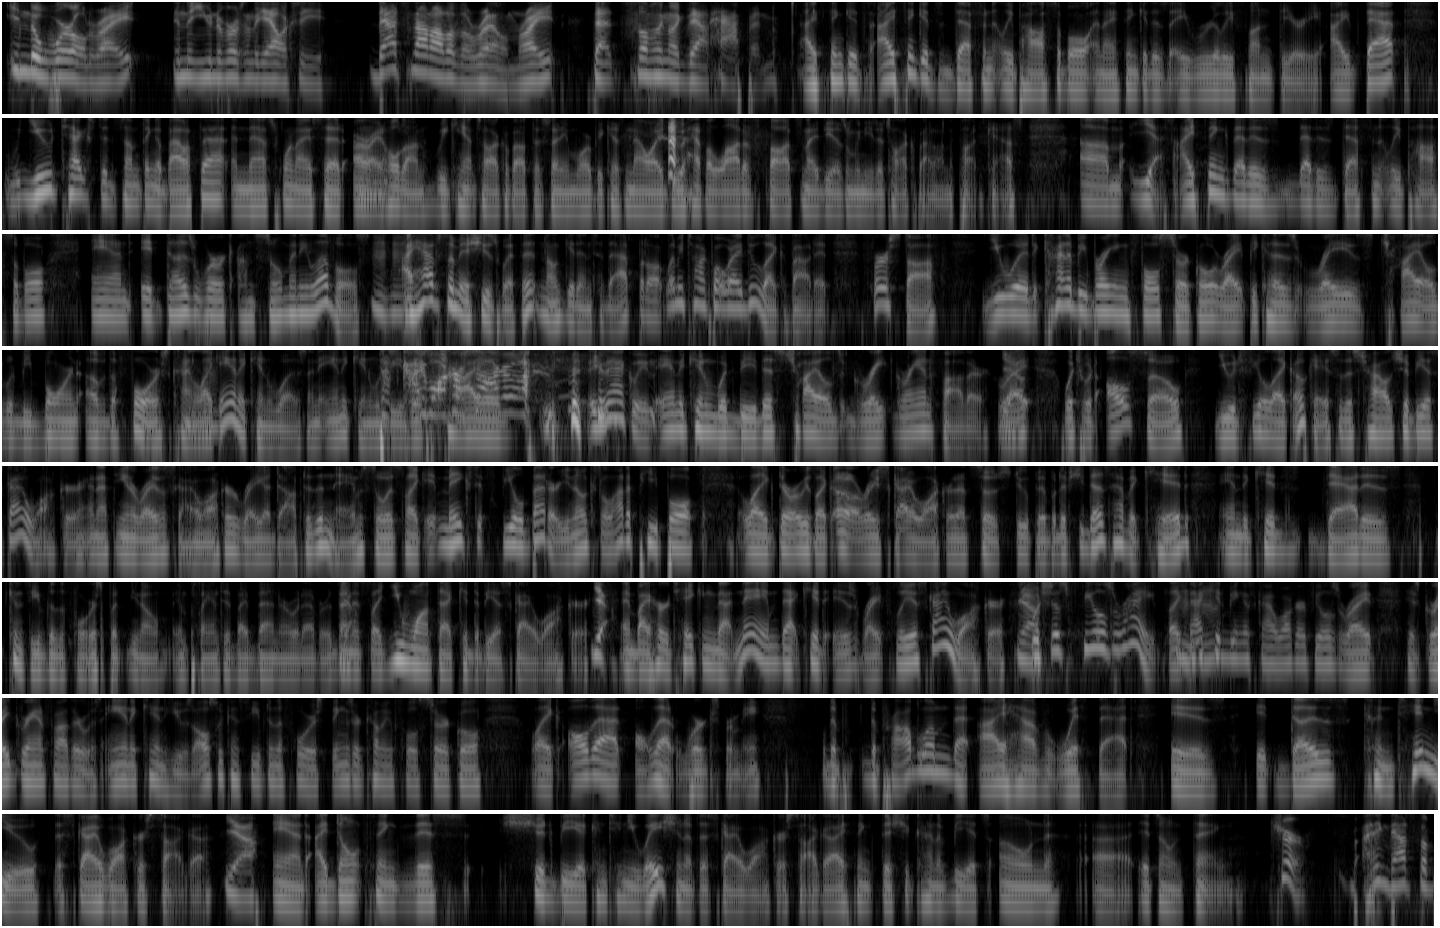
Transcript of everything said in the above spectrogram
in the world, right, in the universe, in the galaxy, that's not out of the realm, right? That something like that happened. I think it's I think it's definitely possible, and I think it is a really fun theory. I that you texted something about that, and that's when I said, "All right, mm. hold on, we can't talk about this anymore because now I do have a lot of thoughts and ideas, and we need to talk about it on the podcast." Um, yes, I think that is that is definitely possible, and it does work on so many levels. Mm-hmm. I have some issues with it, and I'll get into that, but I'll, let me talk about what I do like about it. First off, you would kind of be bringing full circle, right? Because Rey's child would be born of the Force, kind of like mm-hmm. Anakin was, and Anakin would The be Skywalker this saga! child's exactly. Anakin would be this child's great grandfather, right? Which would also you would feel like, okay, so this child should be a Skywalker. And at the end of Rise of Skywalker, Rey adopted the name, so it's like it makes it feel better, you know? Because a lot of people like they're always like, oh, Rey Skywalker, that's so stupid. But if she does have a kid and the kid's dad is conceived of the Force, but you know, implanted by Ben or whatever, then Yeah. it's like you want that kid to be a Skywalker. Yeah. And by her taking that name, that kid is rightfully a Skywalker, Yeah. which just feels right. Like that Mhm. kid being a Skywalker feels right. His great grandfather was Anakin. He was also conceived in the Force. Things are coming full circle. Like all that, all that works for me. The the problem that I have with that is it does continue the Skywalker saga. Yeah. And I don't think this should be a continuation of the Skywalker saga. I think this should kind of be its own uh, its own thing. Sure. I think that's the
